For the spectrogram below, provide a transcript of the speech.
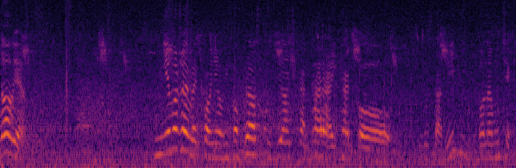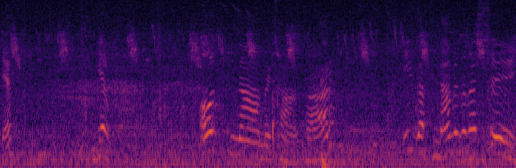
No więc, Nie możemy koniowi po prostu zdjąć kantara i tak go zostawić, bo nam ucieknie. Wielka. Odpinamy kantar i zapinamy go na szyi.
